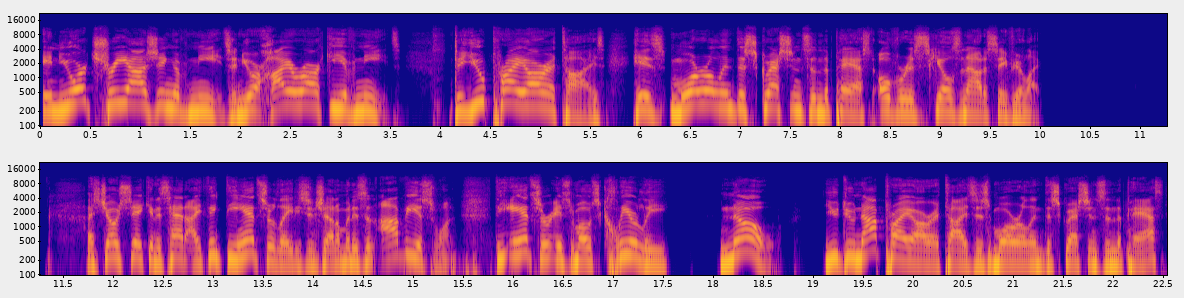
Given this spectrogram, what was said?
In your triaging of needs, in your hierarchy of needs, do you prioritize his moral indiscretions in the past over his skills now to save your life? As Joe's shaking his head, I think the answer, ladies and gentlemen, is an obvious one. The answer is most clearly no. You do not prioritize his moral indiscretions in the past.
